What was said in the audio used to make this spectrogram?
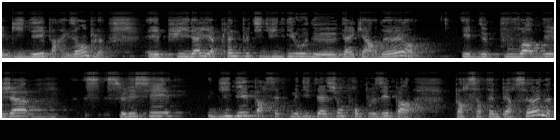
guidée par exemple. Et puis là, il y a plein de petites vidéos d'un quart d'heure et de pouvoir déjà se laisser guidé par cette méditation proposée par, certaines personnes.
